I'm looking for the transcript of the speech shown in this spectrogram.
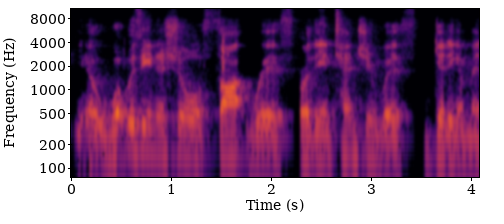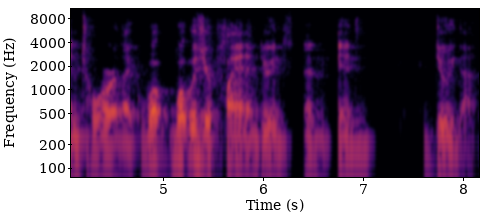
you know, what was the initial thought with, or the intention with getting a mentor? Like, what what was your plan in doing in in doing that?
